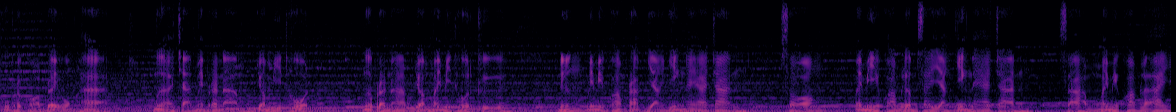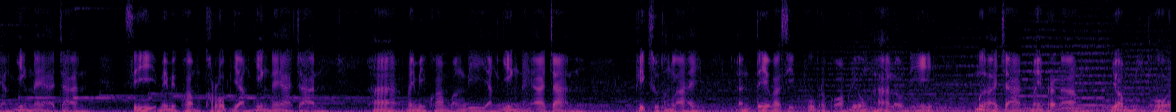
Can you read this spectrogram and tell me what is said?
ผู้ประกอบด้วยองค์ห้าเมื่ออาจารย์ไม่ประนามย่อมมีโทษ เมื่อประนามย่อมไม่มีโทษคือ 1. ไม่มีความรักอย่างยิ่งในอาจารย์ 2. ไม่มีความเลื่อมใสอย่างยิ่งในอาจารย์ 3. ไม่มีความละอายอย่างยิ่งในอาจารย์ 4. ไม่มีความเคารพอย่างยิ่งในอาจารย์ 5. ไม่มีความหวังดีอย่างยิ่งในอาจารย์ ภิกษุทั้งหลาย อันเตวาสิกผู้ประกอบด้วยองค์ห้าเหล่านี้ เมื่ออาจารย์ไม่ประนามย่อมมีโทษ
